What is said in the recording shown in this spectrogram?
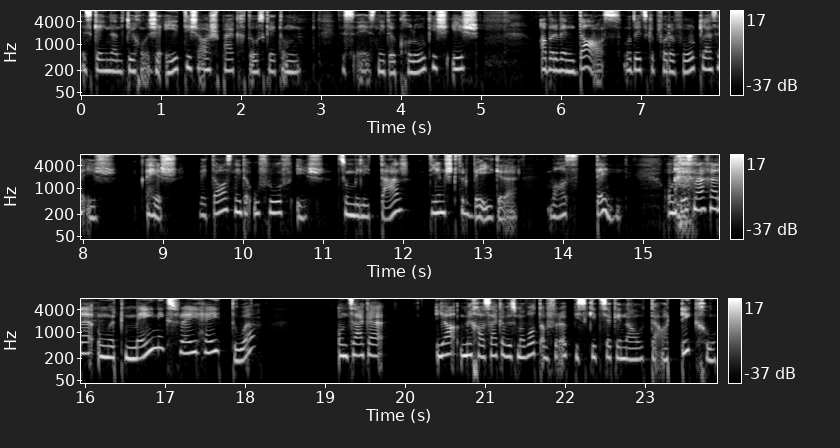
es geht dann natürlich um es ist ein ethischer Aspekt, es geht um, dass es nicht ökologisch ist. Aber wenn das, was du jetzt vorher vorgelesen ist, hast, wenn das nicht ein Aufruf ist, zum Militärdienst verweigern, was denn? Und das nachher unter die Meinungsfreiheit tun und sagen, ja, man kann sagen, was man will, aber für etwas gibt es ja genau den Artikel.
